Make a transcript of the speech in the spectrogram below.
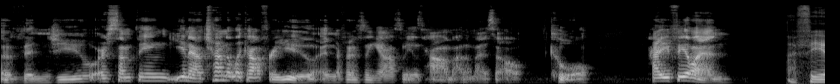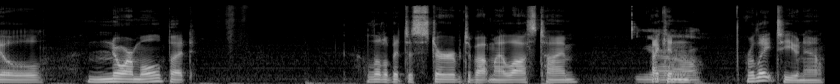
avenge you or something. You know, trying to look out for you. And the first thing he ask me is how I'm out of myself. Cool. How you feeling? I feel normal, but a little bit disturbed about my lost time. Yeah. I can relate to you now.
